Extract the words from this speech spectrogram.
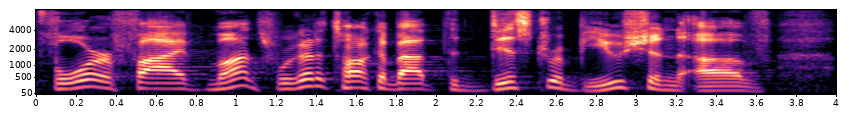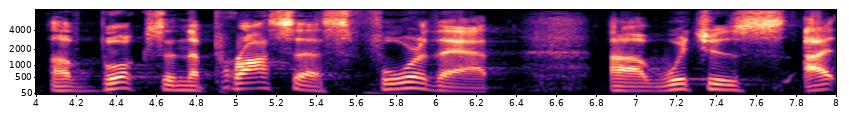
4 or 5 months. We're going to talk about the distribution of of books and the process for that, uh, which is I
